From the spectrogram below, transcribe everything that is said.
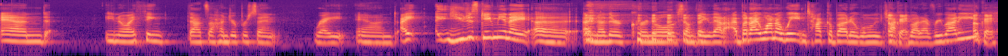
and you know I think that's hundred percent right. And I, you just gave me an, uh, another kernel of something that, I, but I want to wait and talk about it when we've talked Okay. about everybody. Okay.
